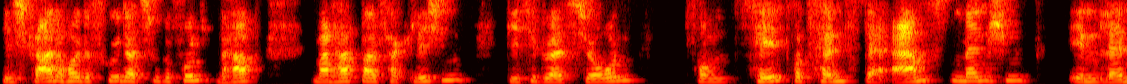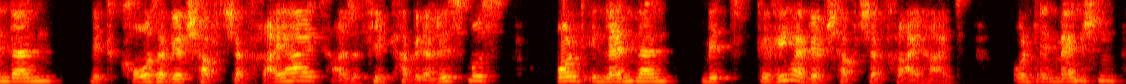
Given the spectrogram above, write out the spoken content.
die ich gerade heute früh dazu gefunden habe. Man hat mal verglichen die Situation vom 10 Prozent der ärmsten Menschen in Ländern mit großer wirtschaftlicher Freiheit, also viel Kapitalismus, und in Ländern mit geringer wirtschaftlicher Freiheit. Und den Menschen,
